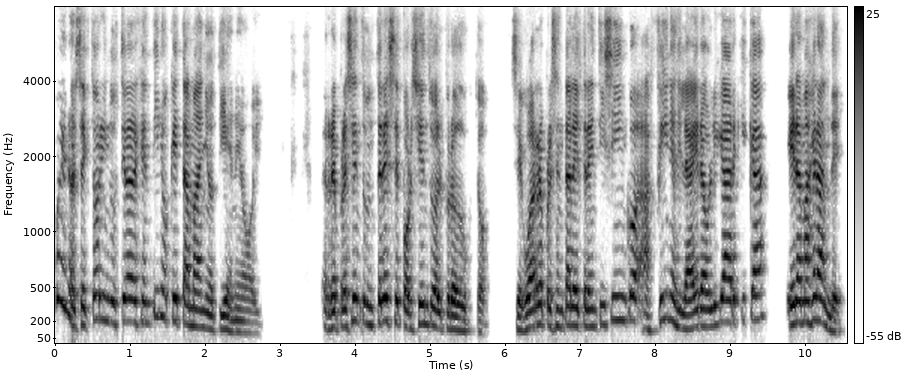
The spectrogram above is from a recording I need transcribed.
bueno, el sector industrial argentino, ¿qué tamaño tiene hoy? Representa un 13% del producto. Llegó a representar el 35% a fines de la era oligárquica, era más grande.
